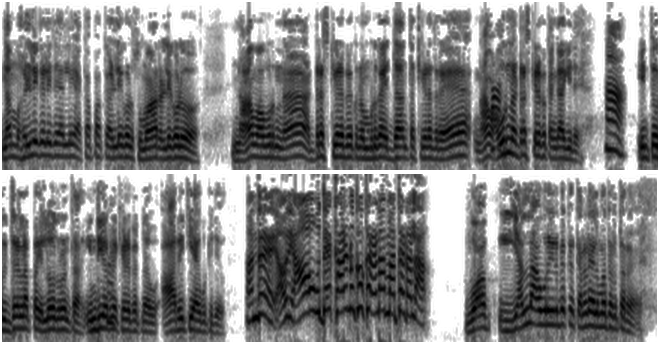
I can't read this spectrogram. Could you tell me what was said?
ನಮ್ಮ ಹಳ್ಳಿಗಳಿದೆ ಅಲ್ಲಿ ಅಕ್ಕಪಕ್ಕ ಹಳ್ಳಿಗಳು ಸುಮಾರು ಹಳ್ಳಿಗಳು. ನಾವ್ ಅವ್ರನ್ನ ಅಡ್ರೆಸ್ ಕೇಳಬೇಕು ನಮ್ ಹುಡುಗ ಇದ್ದ ಅಂತ ಕೇಳಿದ್ರೆ ನಾವ್ ಅವ್ರನ್ನ ಅಡ್ರೆಸ್ ಕೇಳಬೇಕು ಹಂಗಾಗಿದೆ. ಹಾ. ಇಂಥವ್ರು ಇದ್ರಲ್ಲಪ್ಪ ಎಲ್ಲೋದ್ರು ಅಂತ ಹಿಂದಿಯವ್ರನ್ನ ಕೇಳಬೇಕು ನಾವು. ಆ ರೀತಿ ಆಗ್ಬಿಟ್ಟಿದ್ದೇವೆ ಅಂದ್ರೆ ಅವ್ರು ಯಾವುದೇ ಕಾರಣಕ್ಕೂ ಕನ್ನಡ ಮಾತಾಡಲ್ಲ. ವಾ- ಎಲ್ಲ ಅವ್ರು ಇರ್ಬೇಕಾದ್ರೆ ಕನ್ನಡ ಎಲ್ಲ ಮಾತಾಡ್ತಾರೆ?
